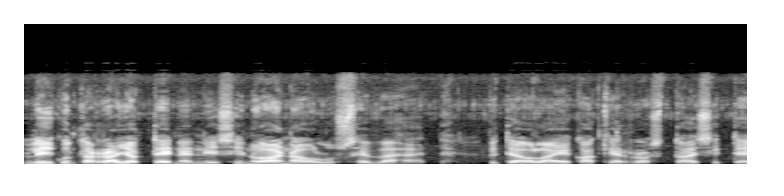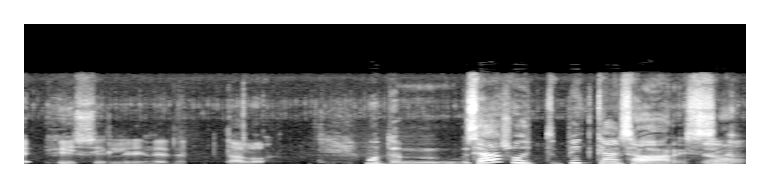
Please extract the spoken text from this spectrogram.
liikuntarajoitteinen, niin siinä on aina ollut se vähän, että pitää olla eka kerros tai sitten hissillinen talo. Mutta mm, sä asuit pitkään saaressa. Joo.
